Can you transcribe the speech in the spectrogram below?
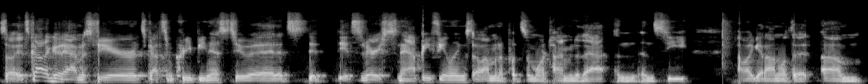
So it's got a good atmosphere. It's got some creepiness to it. It's it, it's very snappy feeling. So I'm going to put some more time into that and, and see how I get on with it. Um,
